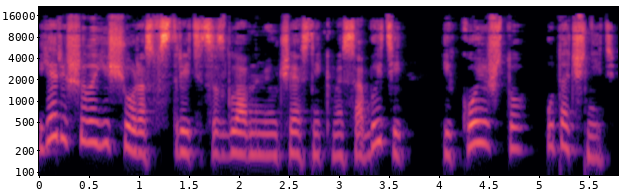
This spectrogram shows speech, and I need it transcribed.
я решила еще раз встретиться с главными участниками событий и кое-что уточнить.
